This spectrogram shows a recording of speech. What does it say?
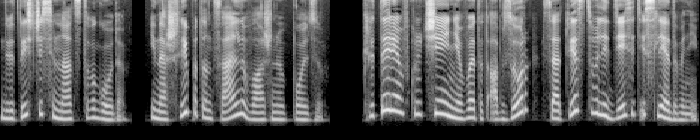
2017 года, и нашли потенциально важную пользу. Критериям включения в этот обзор соответствовали 10 исследований,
